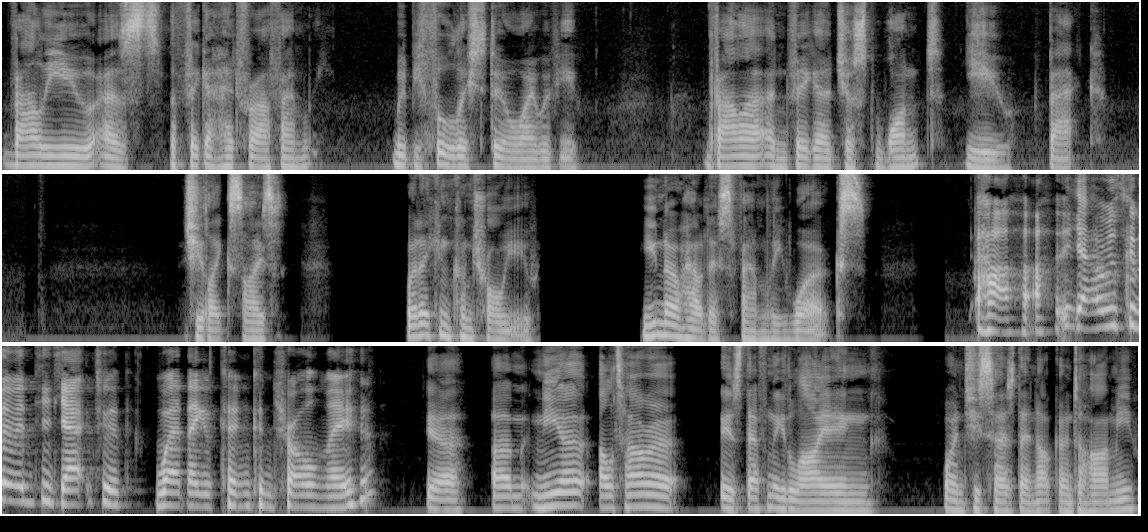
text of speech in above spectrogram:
value as the figurehead for our family. We'd be foolish to do away with you. Valor and Vigor just want you back. She like sighs. Where they can control you. You know how this family works. yeah, I was going to interject with where they can control me. Yeah. Um, Nia Altara is definitely lying when she says they're not going to harm you.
